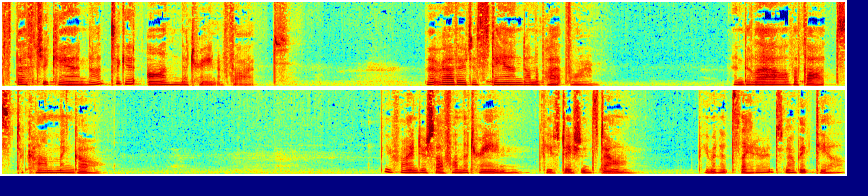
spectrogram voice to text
As best you can, not to get on the train of thought, but rather to stand on the platform and allow the thoughts to come and go. If you find yourself on the train, a few stations down, a few minutes later, it's no big deal.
